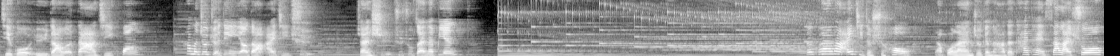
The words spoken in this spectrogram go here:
结果遇到了大饥荒，他们就决定要到埃及去。暂时居住在那边。当快要到埃及的时候，亚伯兰就跟他的太太撒莱说：“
